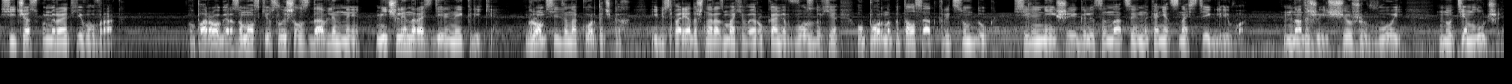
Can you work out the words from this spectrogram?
сейчас умирает его враг. У порога Разумовский услышал сдавленные, нечленораздельные крики. Гром, сидя на корточках и беспорядочно размахивая руками в воздухе, упорно пытался открыть сундук. Сильнейшие галлюцинации наконец настигли его. «Надо же, еще живой!» Но тем лучше,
